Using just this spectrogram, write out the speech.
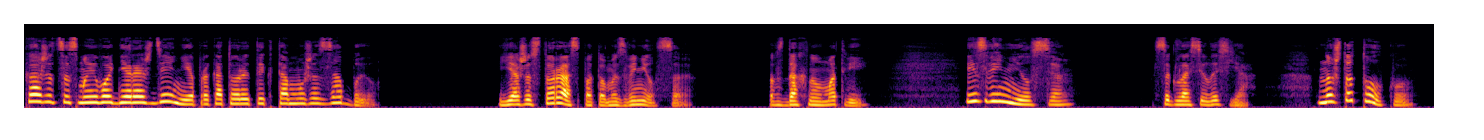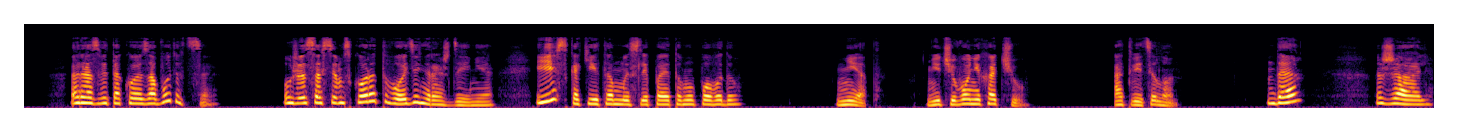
«Кажется, с моего дня рождения, про который ты к тому же забыл». «Я же сто раз потом извинился», — вздохнул Матвей. «Извинился», — согласилась я. «Но что толку? Разве такое забудется? Уже совсем скоро твой день рождения. Есть какие-то мысли по этому поводу?» «Нет, ничего не хочу», — ответил он. «Да? Жаль.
